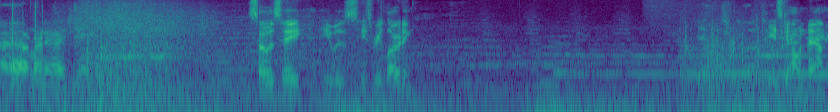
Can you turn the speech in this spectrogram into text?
Uh, I'm running out of team. So is he. He was. He's reloading. Yeah, let's reload. He's going down.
